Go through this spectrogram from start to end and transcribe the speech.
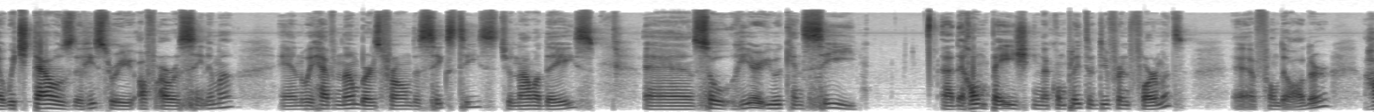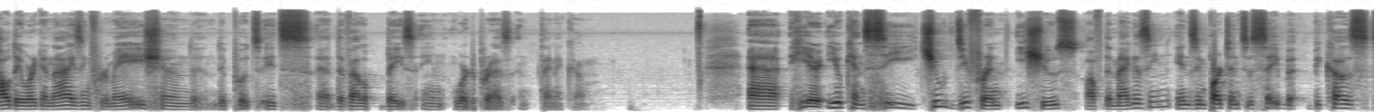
uh, which tells the history of our cinema. And we have numbers from the 60s to nowadays. And so here you can see uh, the homepage in a completely different format uh, from the other, how they organize information, they put it's uh, developed based in WordPress and Tainacan. Uh, here you can see two different issues of the magazine, and it's important to say because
